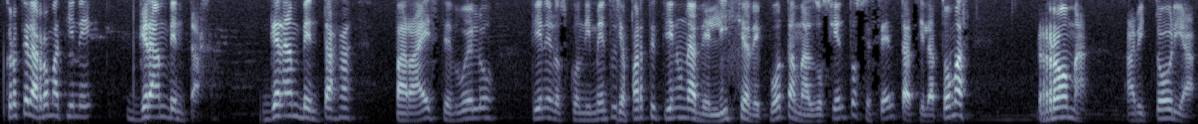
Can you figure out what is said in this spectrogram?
Creo que la Roma tiene gran ventaja, gran ventaja para este duelo. Tiene los condimentos y aparte tiene una delicia de cuota más 260. Si la tomas Roma a victoria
